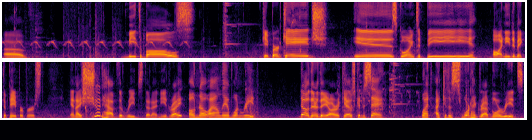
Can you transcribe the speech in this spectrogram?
of meatballs. Okay, birdcage is going to be... Oh, I need to make the paper first. And I should have the reeds that I need, right? Oh, no, I only have one reed. No, there they are. Okay, I was going to say. What? I could have sworn I grabbed more reeds.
